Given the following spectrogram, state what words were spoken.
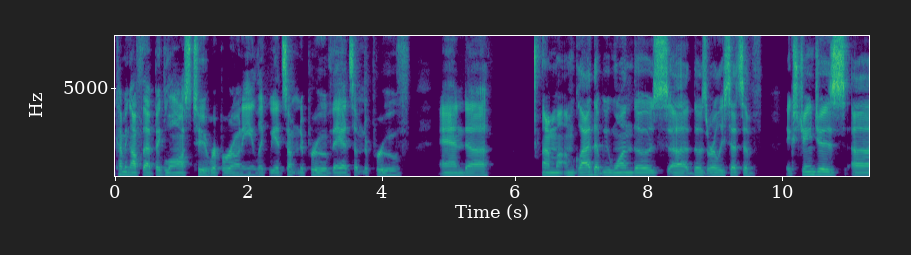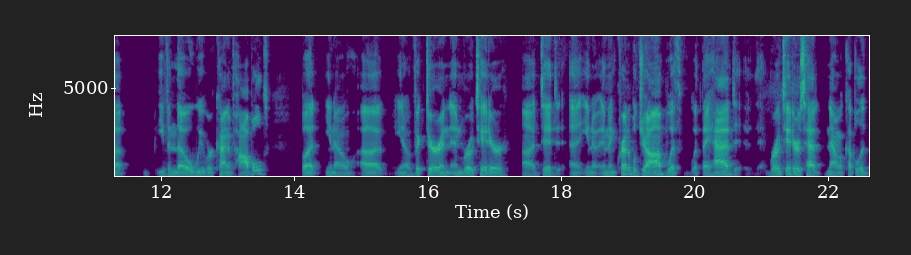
coming off that big loss to Ripperoni, like we had something to prove, they had something to prove, and uh, I'm I'm glad that we won those uh, those early sets of exchanges, uh, even though we were kind of hobbled. But you know, uh, you know, Victor and, and Rotator uh, did uh, you know an incredible job with what they had. Rotator has had now a couple of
